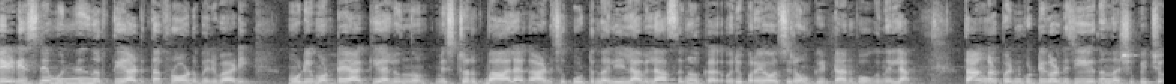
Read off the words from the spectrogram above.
ലേഡീസിനെ മുന്നിൽ നിർത്തിയ അടുത്ത ഫ്രോഡ് പരിപാടി. മുടി മൊട്ടയാക്കിയാലൊന്നും മിസ്റ്റർ ബാല കാണിച്ചു കൂട്ടുന്ന ലീലാവിലാസങ്ങൾക്ക് ഒരു പ്രയോജനവും കിട്ടാൻ പോകുന്നില്ല. താങ്കൾ പെൺകുട്ടികളുടെ ജീവിതം നശിപ്പിച്ചു.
